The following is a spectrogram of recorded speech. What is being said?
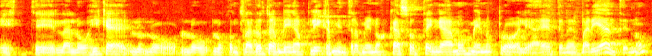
este, la lógica, lo, lo, contrario también aplica, mientras menos casos tengamos, menos probabilidades de tener variantes, ¿no?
